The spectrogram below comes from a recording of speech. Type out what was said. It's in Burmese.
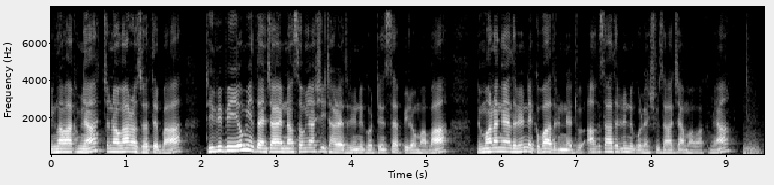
မင်္ဂလာပါခင်ဗျာကျွန်တော်ကတော့ဇွဲသစ်ပါ DVB ရုပ်မြင်သံကြားရဲ့နောက်ဆုံးရရှိထားတဲ့သတင်းတွေကိုတင်ဆက်ပြီးတော့မှာပါမြန်မာနိုင်ငံသတင်းတွေကမ္ဘာသတင်းတွေအတူအားကစားသတင်းတွေကိုလည်းရှုစားကြမှာပါခင်ဗျာ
